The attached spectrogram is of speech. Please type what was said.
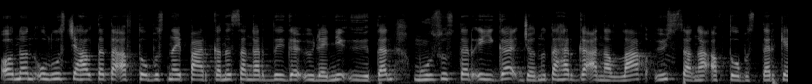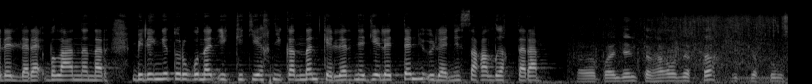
Онон улус чахалтата автобуснай парканы саңардыга үлени ыытан мусустар ыйга жону тахарга аналлаах үс саңа автобустар келеллере быланнанар. Билинги тургунан икки техникандан келер неделеттен үлени сагалыктара. Понедельниктен хағалдықтақ, икки автобус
